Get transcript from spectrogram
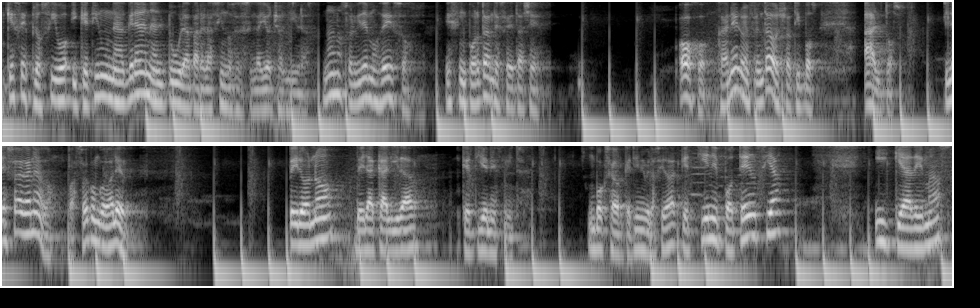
que es explosivo y que tiene una gran altura para las 168 libras. No nos olvidemos de eso. Es importante ese detalle. Ojo, Canelo ha enfrentado ya tipos altos, y les ha ganado. Pasó con Kovalev. Pero no de la calidad que tiene Smith. Un boxeador que tiene velocidad, que tiene potencia y que además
